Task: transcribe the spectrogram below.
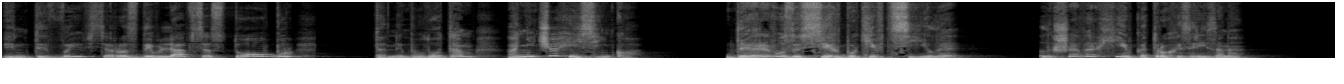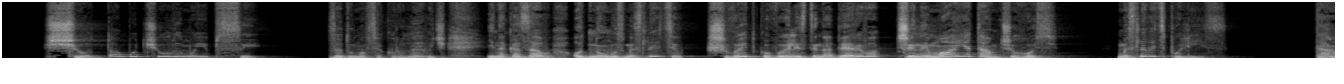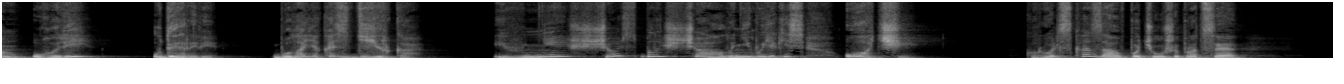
Він дивився, роздивлявся стовбур, та не було там анічогісінько. Дерево з усіх боків ціле, лише верхівка трохи зрізана. Що там учули мої пси? задумався королевич і наказав одному з мисливців швидко вилізти на дерево, чи немає там чогось. Мисливець поліз. Там угорі, у дереві, була якась дірка, і в ній щось блищало, ніби якісь очі. Король сказав, почувши про це,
